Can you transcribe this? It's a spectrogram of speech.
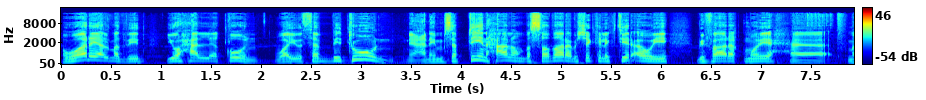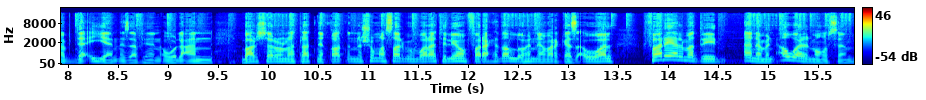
وريال مدريد يحلقون ويثبتون يعني مثبتين حالهم بالصدارة بشكل كتير قوي بفارق مريح آه، مبدئيا إذا فينا نقول عن برشلونة. ثلاث نقاط إنه شو ما صار بمباراة اليوم؟ فرح يضلوا هن مركز أول. فريال مدريد أنا من أول الموسم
